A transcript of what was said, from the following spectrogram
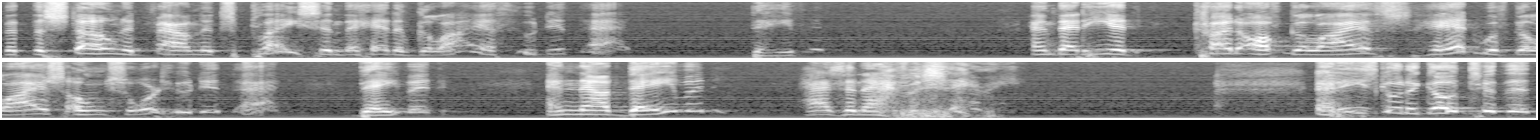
that the stone had found its place in the head of Goliath. Who did that? David. And that he had cut off Goliath's head with Goliath's own sword. Who did that? David. And now David has an adversary. And he's going to go to the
